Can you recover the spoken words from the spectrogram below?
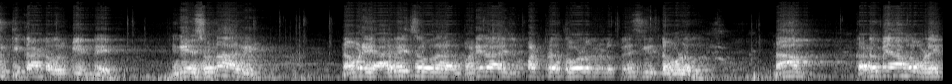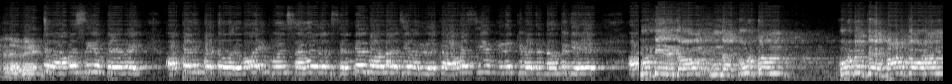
சுட்டிக்காட்ட விரும்புகின்றேன். இங்கே சொன்னார்கள் நம்முடைய அருமை சகோதரர் மணிராஜ் மற்ற தோழர்களும் பேசுகின்ற பொழுது நாம் கடுமையாக உழைத்திட வேண்டும். அவசியம் தேவை. அப்படிப்பட்ட ஒரு வாய்ப்பு சகோதரர் செந்தில் பாலாஜி அவர்களுக்கு அவசியம் கிடைக்கும் என்று நம்புகிறேன். கூட்டி இருக்கிறோம் இந்த கூட்டம் கூட்டத்தை பார்த்தவுடன்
